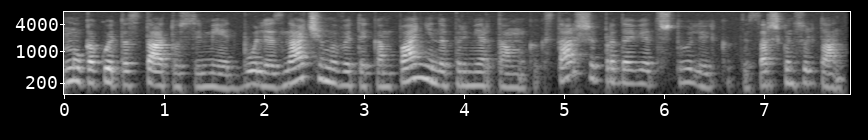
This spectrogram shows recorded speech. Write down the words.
ну, какой-то статус имеет более значимый в этой компании, например, там, как старший продавец, что ли, или как-то старший консультант.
